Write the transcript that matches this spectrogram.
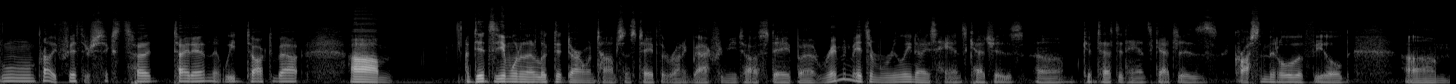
mm, probably fifth or sixth tight end that we'd talked about. Um, I did see him when I looked at Darwin Thompson's tape, the running back from Utah State. But Raymond made some really nice hands catches, um, contested hands catches across the middle of the field. Um,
